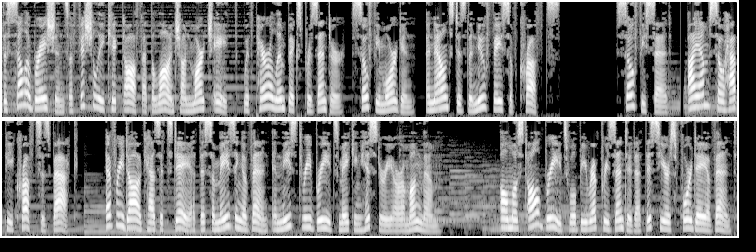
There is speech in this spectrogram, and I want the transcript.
The celebrations officially kicked off at the launch on March 8, with Paralympics presenter, Sophie Morgan, announced as the new face of Crufts. Sophie said, I am so happy Crufts is back. Every dog has its day at this amazing event and these three breeds making history are among them. Almost all breeds will be represented at this year's four-day event,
